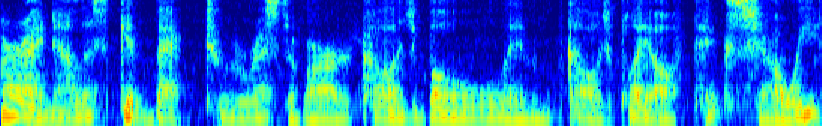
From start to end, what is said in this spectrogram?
All right, now let's get back to the rest of our college bowl and college playoff picks, shall we?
